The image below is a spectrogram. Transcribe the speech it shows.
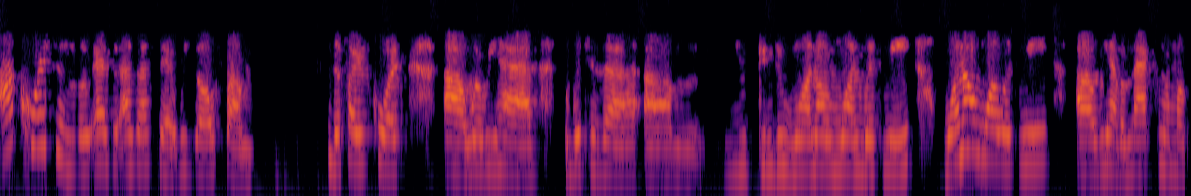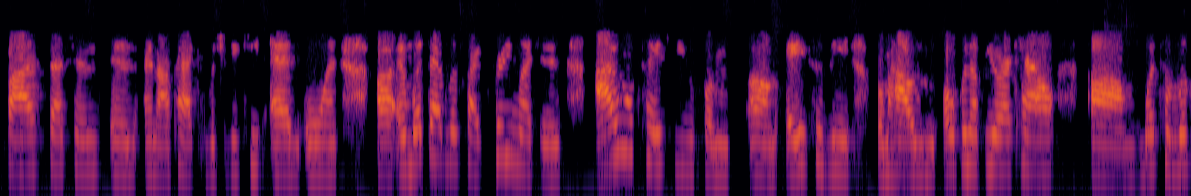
our courses, as, as I said, we go from the first course uh, where we have, which is a um, you can do one on one with me. One on one with me, uh, we have a maximum of five sessions in, in our package, which you can keep adding on. Uh, and what that looks like pretty much is I will take you from um, A to Z, from how you open up your account, um, what to look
